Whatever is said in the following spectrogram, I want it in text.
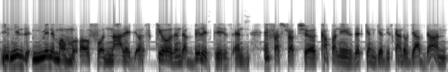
You need minimum of knowledge or skills and abilities and infrastructure companies that can get this kind of job done.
